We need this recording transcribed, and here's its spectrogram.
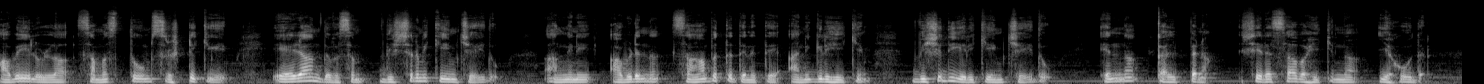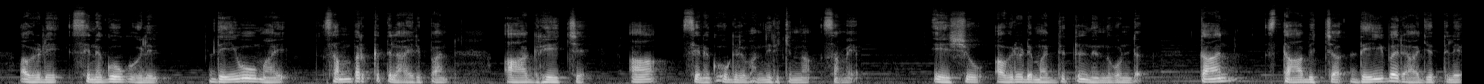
അവയിലുള്ള സമസ്തവും സൃഷ്ടിക്കുകയും ഏഴാം ദിവസം വിശ്രമിക്കുകയും ചെയ്തു. അങ്ങനെ അവിടുന്ന് സാപത്ത് ദിനത്തെ അനുഗ്രഹിക്കുകയും വിശദീകരിക്കുകയും ചെയ്തു എന്ന കൽപ്പന ശിരസ വഹിക്കുന്ന യഹൂദർ അവരുടെ സിനഗോഗുകളിൽ ദൈവവുമായി സമ്പർക്കത്തിലായിരിക്കാൻ ആഗ്രഹിച്ച് ആ സിനഗോഗിൽ വന്നിരിക്കുന്ന സമയം. യേശു അവരുടെ മധ്യത്തിൽ നിന്നുകൊണ്ട് താൻ സ്ഥാപിച്ച ദൈവരാജ്യത്തിലെ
